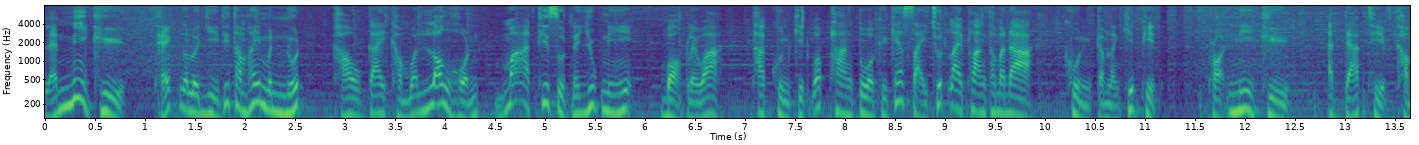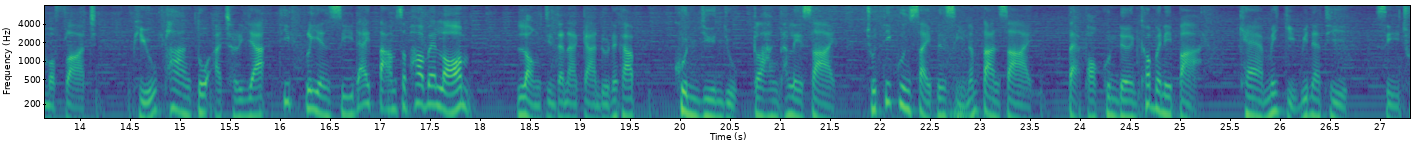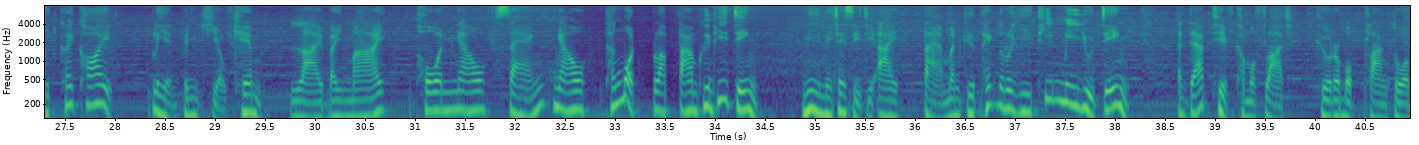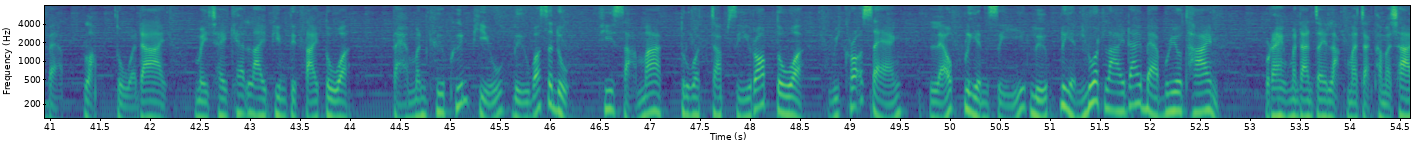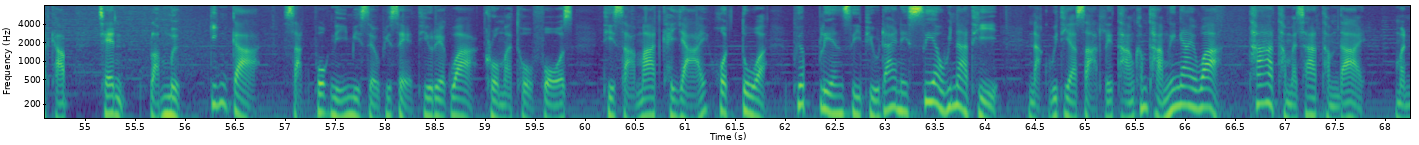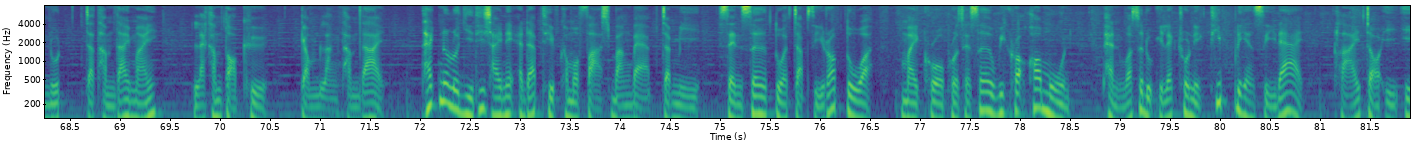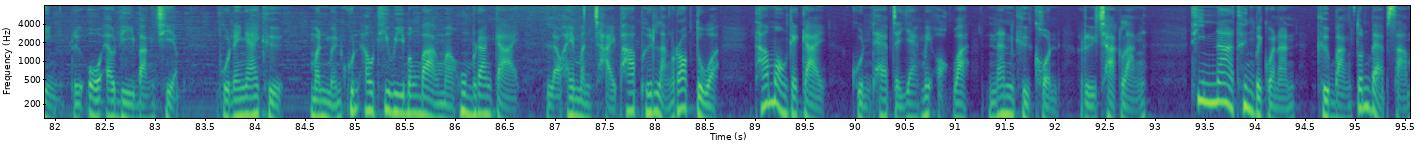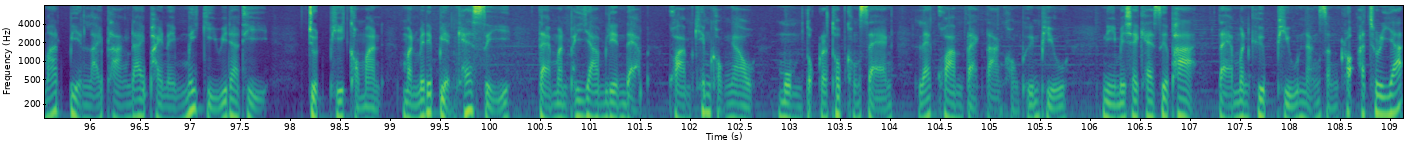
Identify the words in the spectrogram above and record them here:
และนี่คือเทคโนโลยีที่ทำให้มนุษย์ เข้าใกล้คำว่าล่องหนมากที่สุดในยุคนี้ บอกเลยว่า ถ้าคุณคิดว่าพลางตัวคือแค่ใส่ชุดลายพลางธรรมดา คุณกำลังคิดผิด เพราะนี่คือ adaptive camouflage ผิวพลางตัวอัจฉริยะที่เปลี่ยนสีได้ตามสภาพแวดล้อม ลองจินตนาการดูนะครับ คุณยืนอยู่กลางทะเลทราย ชุดที่คุณใส่เป็นสีน้ำตาลทราย แต่พอคุณเดินเข้าไปในป่า แค่ไม่กี่วินาที สีชุดค่อยๆ เปลี่ยนเป็นเขียวเข้ม ลายใบไม้ โทนเงา แสงเงา ทั้งหมดปรับตามพื้นที่จริง นี่ไม่ใช่ CGI แต่มันคือเทคโนโลยีที่มีอยู่จริง Adaptive Camouflage คือระบบพลางตัวแบบปรับตัวได้ ไม่ใช่แค่ลายพิมพ์ติดตายตัว แต่มันคือพื้นผิวหรือวัสดุที่สามารถตรวจจับสีรอบตัว วิเคราะห์แสง แล้วเปลี่ยนสีหรือเปลี่ยนลวดลายได้แบบเรียลไทม์แรงบันดาลใจหลักมาจากธรรมชาติครับ เช่น ปลาหมึก กิ้งก่า สัตว์พวกนี้มีเซลล์พิเศษที่เรียกว่าโครมาโทโฟสที่สามารถขยายหดตัว เพื่อเปลี่ยนสีผิวได้ในเสี้ยววินาที นักวิทยาศาสตร์เลยถามคำถามง่ายๆว่า ถ้าธรรมชาติทำได้ มนุษย์จะทำได้ไหม และคำตอบคือกำลังทำได้ เทคโนโลยีที่ใช้ใน Adaptive Camouflage บางแบบ จะมีเซ็นเซอร์ตัวจับสีรอบตัวไมโครโปรเซสเซอร์วิเคราะห์ข้อมูล แผ่นวัสดุอิเล็กทรอนิกส์ที่เปลี่ยนสีได้ คล้ายจอ e-ink หรือ OLD บางเฉียบพูดง่ายๆคือ มันเหมือนคุณเอาทีวีบางๆ มาหุ้มร่างกาย แล้วให้มันฉายภาพพื้นหลังรอบตัว ถ้ามองไกลๆ คุณแทบจะแยกไม่ออกว่านั่นคือคนหรือฉากหลัง ที่น่าทึ่งไปกว่านั้น คือบางต้นแบบสามารถเปลี่ยนลายพรางได้ภายในไม่กี่วินาที จุดพีคของมันมันไม่ได้เปลี่ยนแค่สี แต่มันพยายามเรียนแบบความเข้มของเงา มุมตกกระทบของแสง และความแตกต่างของพื้นผิว นี่ไม่ใช่แค่เสื้อผ้า แต่มันคือผิวหนังสังเคราะห์อัจฉริยะ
